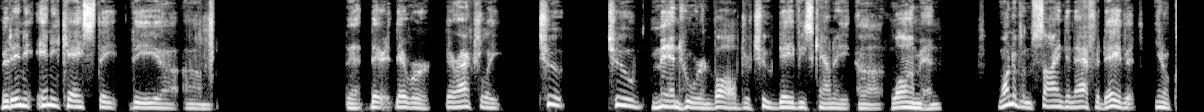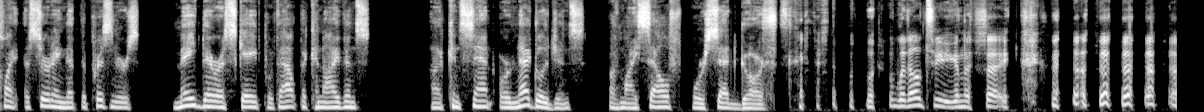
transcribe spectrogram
But in any case, the the uh, um, that there there were there actually two two men who were involved, or two Daviess County uh, lawmen. One of them signed an affidavit, you know, asserting that the prisoners made their escape without the connivance uh, consent or negligence of myself or said guard. what else are you going to say?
